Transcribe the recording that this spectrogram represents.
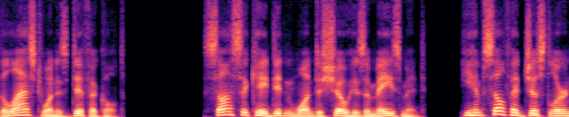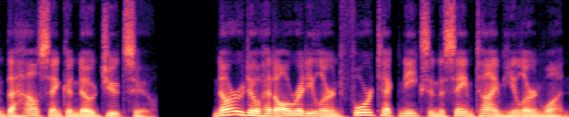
The last one is difficult. Sasuke didn't want to show his amazement. He himself had just learned the Housenka no Jutsu. Naruto had already learned four techniques in the same time he learned one.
